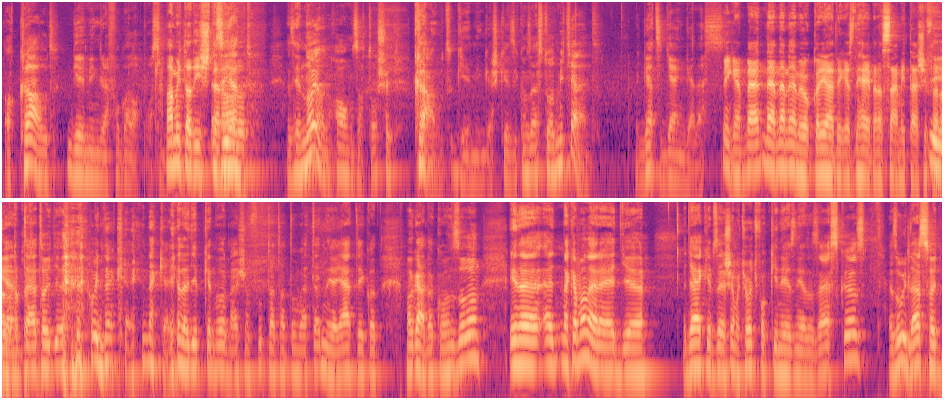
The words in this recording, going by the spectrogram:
a cloud gamingre fog alapozni. Amit ad Isten, Ez ilyen-? Ez ilyen nagyon hangzatos, hogy cloud gaminges kézikonzol. Ezt tudod, mit jelent? Geci gyenge lesz. Igen, mert nem, nem, nem ő akarja elvégezni helyben a számítási Igen, feladatokat. tehát hogy, hogy ne, kell, ne kelljen egyébként normálisan futtathatóvá tenni a játékot magán a konzolon. Én, egy, nekem van erre egy, egy elképzelésem, hogy hogy fog kinézni ez az eszköz. Ez úgy lesz, hogy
